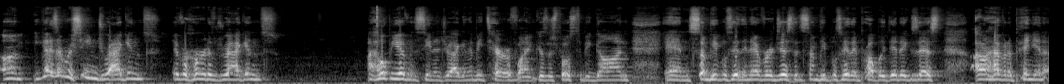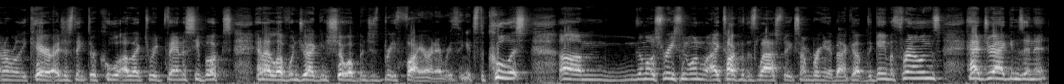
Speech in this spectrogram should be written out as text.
Um, you guys ever seen dragons? Ever heard of dragons? I hope you haven't seen a dragon. That'd be terrifying because they're supposed to be gone. And some people say they never existed. Some people say they probably did exist. I don't have an opinion. I don't really care. I just think they're cool. I like to read fantasy books, and I love when dragons show up and just breathe fire and everything. It's the coolest. Um, the most recent one, I talked about this last week, so I'm bringing it back up. The Game of Thrones had dragons in it,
